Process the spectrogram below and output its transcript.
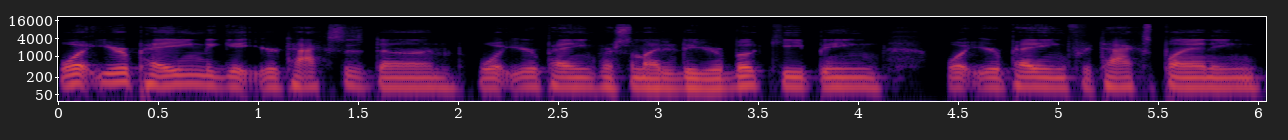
What you're paying to get your taxes done, what you're paying for somebody to do your bookkeeping, what you're paying for tax planning,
